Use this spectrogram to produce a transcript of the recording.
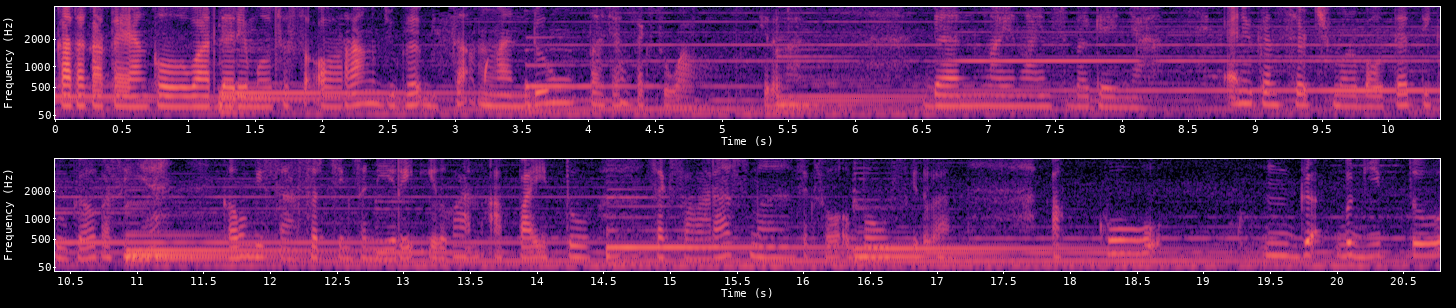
kata-kata yang keluar dari mulut seseorang juga bisa mengandung pelecehan seksual, gitu kan. Dan lain-lain sebagainya. And you can search more about that di Google pastinya. Kamu bisa searching sendiri gitu kan, apa itu sexual harassment, sexual abuse gitu kan. Aku nggak begitu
